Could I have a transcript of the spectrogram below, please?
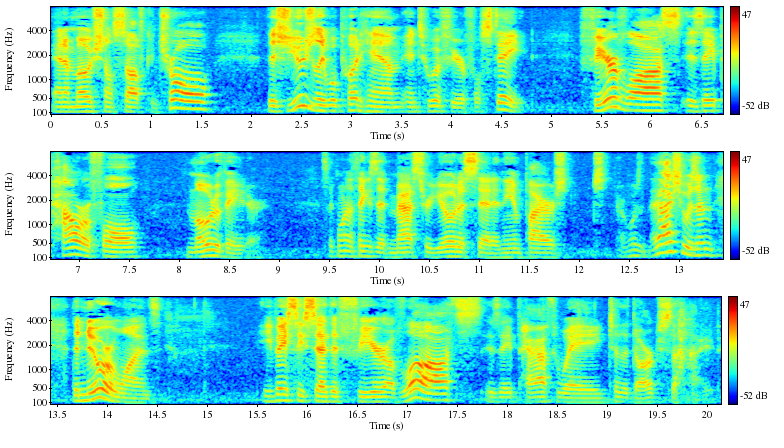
and emotional self control, this usually will put him into a fearful state. Fear of loss is a powerful motivator. It's like one of the things that Master Yoda said in the Empire. It actually was in the newer ones he basically said that fear of loss is a pathway to the dark side.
